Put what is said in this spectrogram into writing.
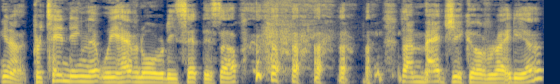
you know, pretending that we haven't already set this up, the magic of radio.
